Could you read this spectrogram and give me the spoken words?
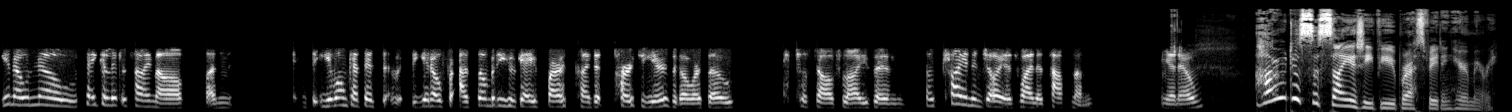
you know, no, take a little time off and you won't get this, you know, for, as somebody who gave birth kind of 30 years ago or so, it just all flies in. So try and enjoy it while it's happening, you know. How does society view breastfeeding here, Mary?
